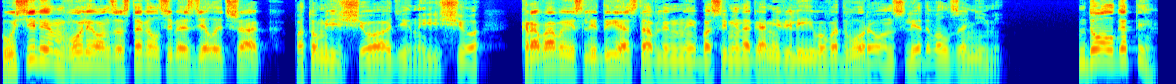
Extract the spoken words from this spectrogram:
Усилием воли он заставил себя сделать шаг, потом еще один и еще. Кровавые следы, оставленные босыми ногами, вели его во двор, и он следовал за ними. «Долго ты»,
